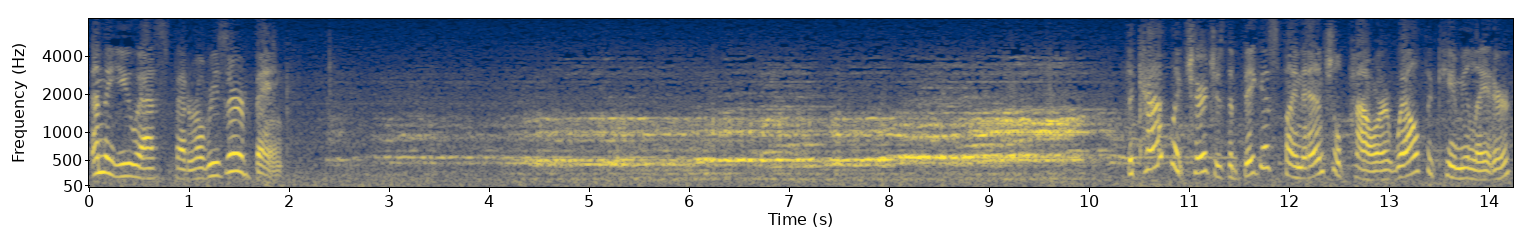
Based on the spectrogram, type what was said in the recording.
and the U.S. Federal Reserve Bank. The Catholic Church is the biggest financial power, wealth accumulator,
